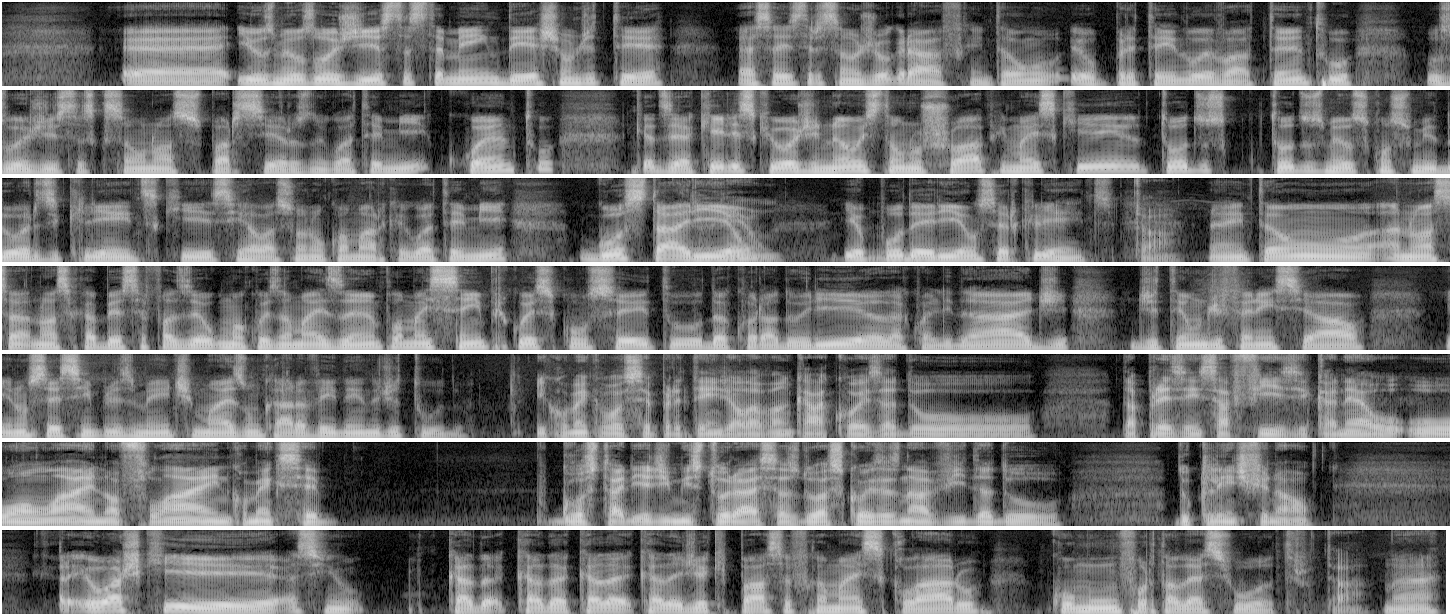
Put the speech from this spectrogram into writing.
É, e os meus lojistas também deixam de ter essa restrição geográfica. Então, eu pretendo levar tanto os lojistas que são nossos parceiros no Iguatemi, quanto, quer dizer, aqueles que hoje não estão no shopping, mas que todos, todos os meus consumidores e clientes que se relacionam com a marca Iguatemi gostariam e eu poderiam ser clientes. Tá. É, então, a nossa, nossa cabeça é fazer alguma coisa mais ampla, mas sempre com esse conceito da curadoria, da qualidade, de ter um diferencial e não ser simplesmente mais um cara vendendo de tudo. E como é que você pretende alavancar a coisa do, da presença física, né? O, o online, offline, como é que você gostaria de misturar essas duas coisas na vida do, do cliente final? Eu acho que, assim, cada, cada, cada, cada dia que passa fica mais claro como um fortalece o outro. Tá. Né?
